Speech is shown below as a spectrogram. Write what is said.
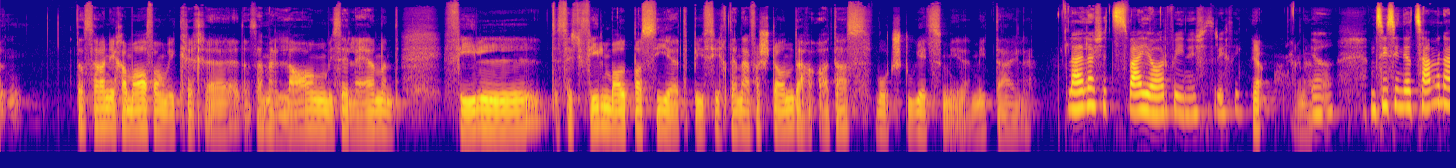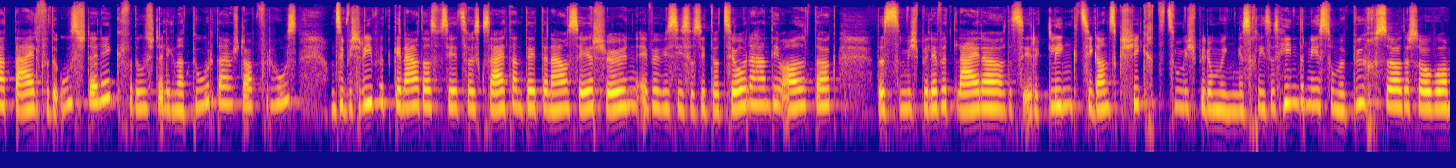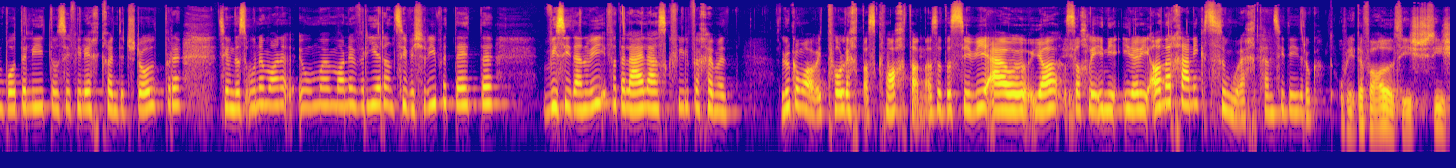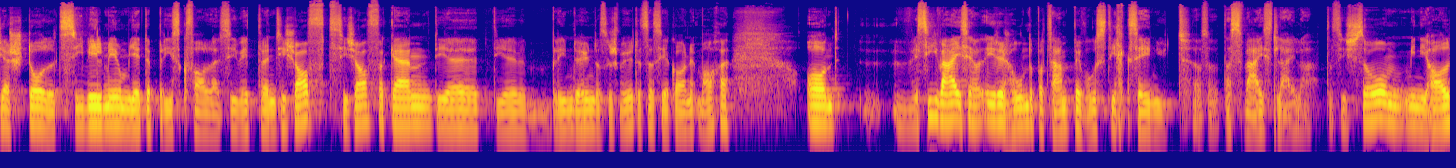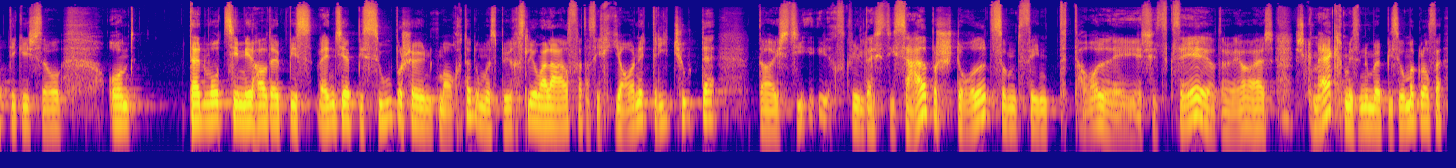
das habe ich am Anfang wirklich, äh, das haben wir lang müssen lernen. Viel, das ist viel mal passiert, bis ich dann auch verstanden habe, ah, das willst du jetzt mir mitteilen. Leila ist jetzt zwei Jahre bei Ihnen, ist das richtig? Ja. Genau. Ja. Und Sie sind ja zusammen auch Teil von der Ausstellung, von der Ausstellung Natur da im Stadtverhaus. Und Sie beschreiben genau das, was Sie jetzt uns gesagt haben, dort auch sehr schön, eben wie Sie so Situationen haben im Alltag, dass zum Beispiel eben Leila, dass ihr gelingt, sie ganz geschickt, zum Beispiel um ein kleines Hindernis, um eine Büchse oder so, wo am Boden liegt, wo Sie vielleicht könnten stolpern. Sie haben das ummanövrieren und Sie beschreiben dort, wie Sie dann wie von der Leila das Gefühl bekommen, schau mal, wie toll ich das gemacht habe. Also, dass sie wie auch ja, so ein bisschen ihre Anerkennung sucht, haben Sie den Eindruck? Auf jeden Fall. Sie ist, sie ist ja stolz. Sie will mir um jeden Preis gefallen. Sie will, wenn sie schafft, sie schafft gerne die, die blinden Hunde, sonst würden sie das ja gar nicht machen. Und sie weiß ja, ihr ist 100% bewusst, ich sehe nichts. Also, das weiß Leila. Das ist so, meine Haltung ist so. Und dann will sie mir halt etwas, wenn sie etwas super schön gemacht hat, um ein Büchschen laufen, dass ich ja nicht reinschute, da ist sie, ich das Gefühl, da ist sie selber stolz und findet, toll, ey, hast du es gesehen? Oder ja, hast du gemerkt, wir sind nur etwas rumgelaufen.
